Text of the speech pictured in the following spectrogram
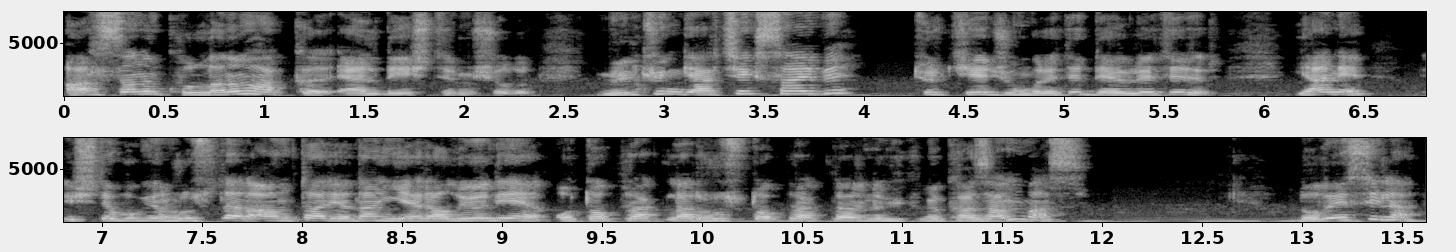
arsanın kullanım hakkı el değiştirmiş olur. Mülkün gerçek sahibi Türkiye Cumhuriyeti Devleti'dir. Yani işte bugün Ruslar Antalya'dan yer alıyor diye o topraklar Rus topraklarını hükmü kazanmaz. Dolayısıyla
